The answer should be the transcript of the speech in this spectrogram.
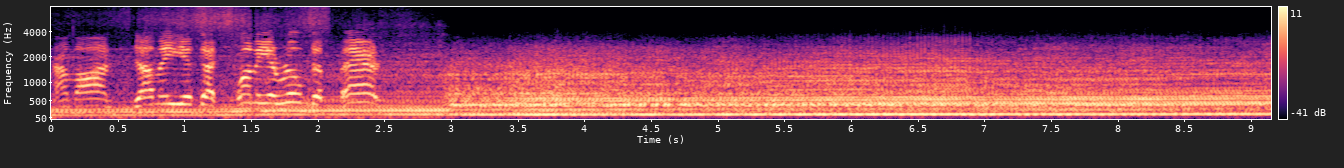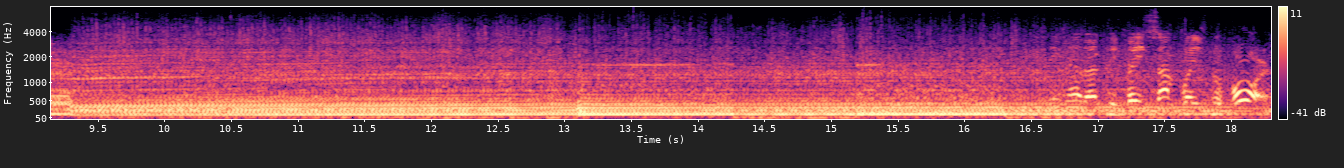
Come on, dummy. You've got plenty of room to pass. Face someplace before.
